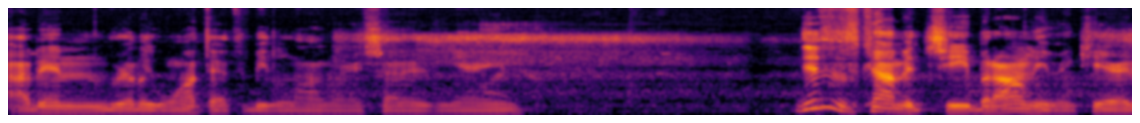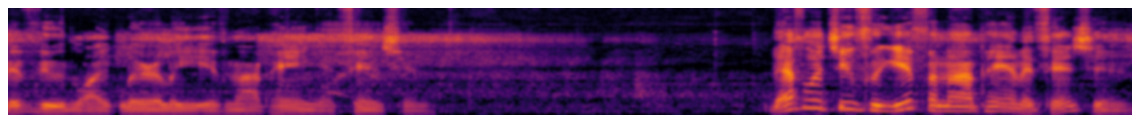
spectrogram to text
I didn't really want that to be the long range shot of the game. This is kind of cheap, but I don't even care. This dude like literally is not paying attention. That's what you forget for not paying attention.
